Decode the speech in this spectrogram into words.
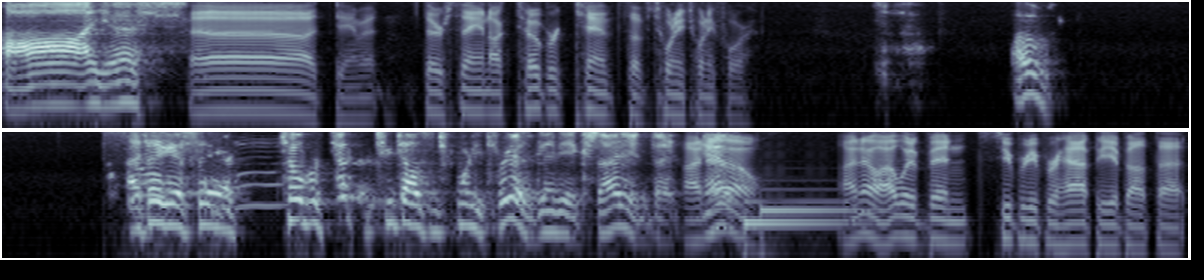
Ah, yes. Uh, damn it. They're saying October 10th of 2024. Oh, I think I said October 10th, of 2023 I was going to be excited, but I know. I know. I would have been super duper happy about that.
